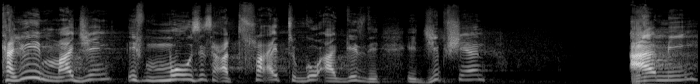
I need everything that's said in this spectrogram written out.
Can you imagine if Moses had tried to go against the Egyptian army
